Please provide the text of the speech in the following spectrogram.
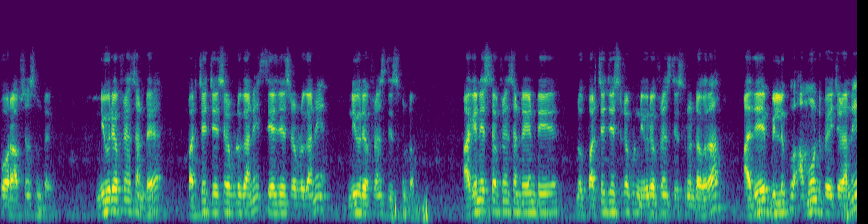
ఫోర్ ఆప్షన్స్ ఉంటాయి న్యూ రెఫరెన్స్ అంటే పర్చేజ్ చేసేటప్పుడు కానీ సేల్ చేసేటప్పుడు కానీ న్యూ రెఫరెన్స్ తీసుకుంటాం అగెనిస్ట్ రెఫరెన్స్ అంటే ఏంటి నువ్వు పర్చేజ్ చేసేటప్పుడు న్యూ రెఫరెన్స్ తీసుకుంటావు కదా అదే బిల్లుకు అమౌంట్ పే చేయడాన్ని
